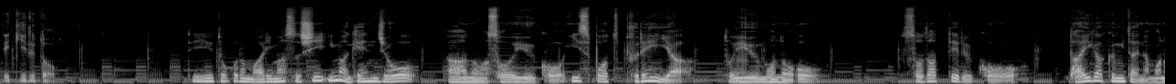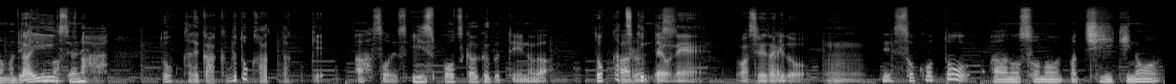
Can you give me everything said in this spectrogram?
できると。っていうところもありますし、今現状、あの、そういうこう、e スポーツプレイヤーというものを育てる、こう、大学みたいなものもできていますよね。あどっかで学部とかあったっけ？あ、そうです。e スポーツ学部っていうのが。どっか作ったよね。忘れたけど。うん。で、そこと、あの、その、まあ、地域の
